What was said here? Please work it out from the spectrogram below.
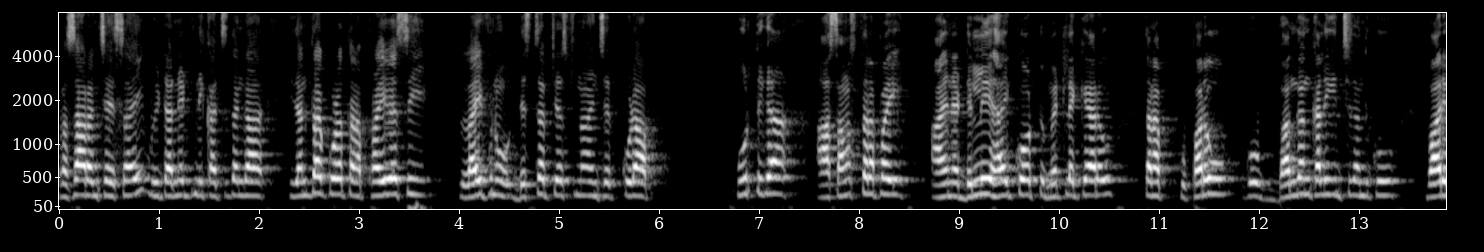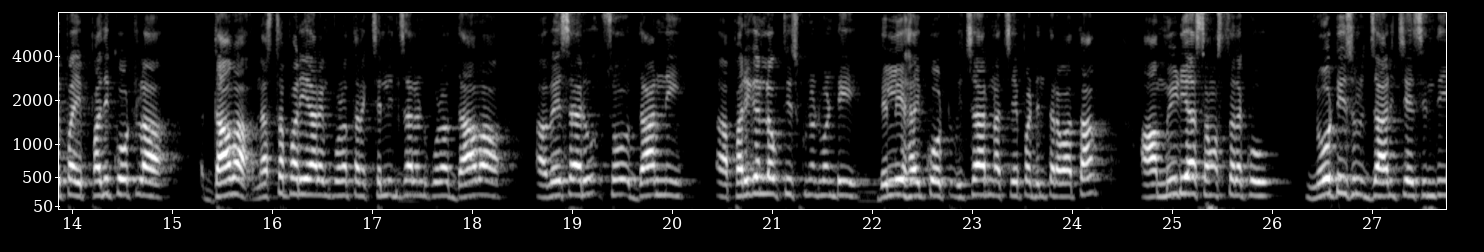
ప్రసారం చేశాయి. వీటన్నిటిని ఖచ్చితంగా ఇదంతా కూడా తన ప్రైవసీ లైఫ్ను డిస్టర్బ్ చేస్తున్నాయని చెప్పి కూడా పూర్తిగా ఆ సంస్థలపై ఆయన ఢిల్లీ హైకోర్టు మెట్లెక్కారు. తన పరువుకు భంగం కలిగించినందుకు వారిపై పది కోట్ల దావా నష్టపరిహారం కూడా తనకు చెల్లించాలని కూడా దావా వేశారు. సో దాన్ని పరిగణలోకి తీసుకున్నటువంటి ఢిల్లీ హైకోర్టు విచారణ చేపట్టిన తర్వాత ఆ మీడియా సంస్థలకు నోటీసులు జారీ చేసింది.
